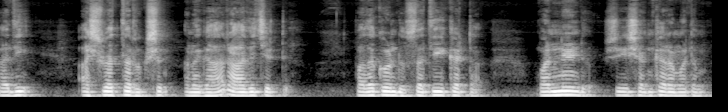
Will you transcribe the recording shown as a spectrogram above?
పది అశ్వత్థ వృక్షం అనగా రావి చెట్టు. పదకొండు సతీకట్ట. పన్నెండు శ్రీ శంకర మఠం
